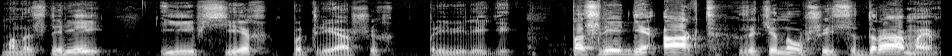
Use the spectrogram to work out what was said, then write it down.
монастырей и всех патриарших привилегий. Последний акт затянувшейся драмы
